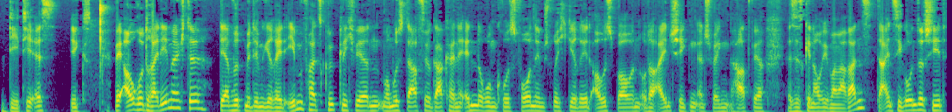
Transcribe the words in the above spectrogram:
DTS X. Wer Auro 3D möchte, der wird mit dem Gerät ebenfalls glücklich werden. Man muss dafür gar keine Änderung groß vornehmen, sprich Gerät ausbauen oder einschicken, entsprechend Hardware. Das ist genau wie bei Marantz. Der einzige Unterschied,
